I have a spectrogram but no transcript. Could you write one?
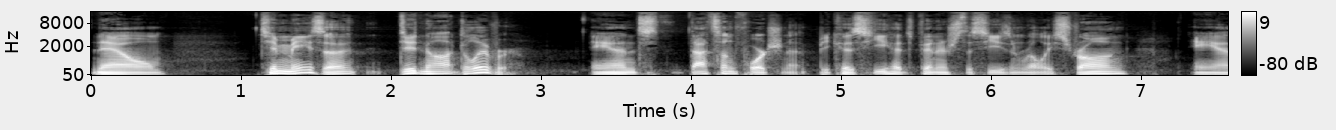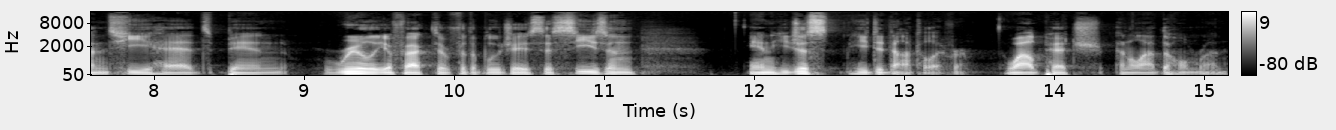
Now, Tim Mayza did not deliver. And that's unfortunate because he had finished the season really strong and he had been really effective for the Blue Jays this season. And he just, he did not deliver. Wild pitch and allowed the home run.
